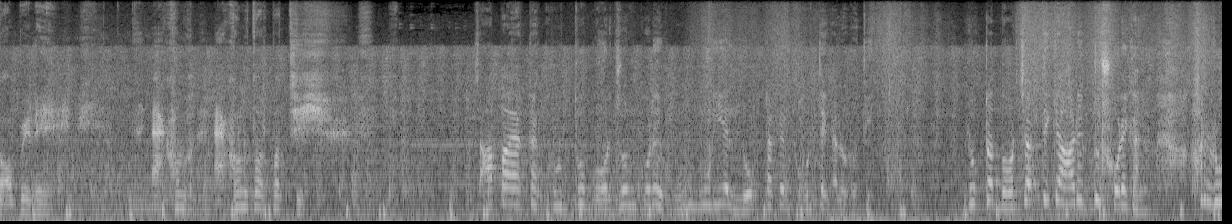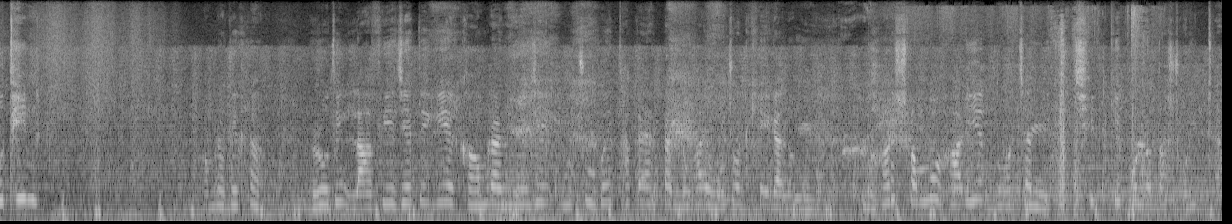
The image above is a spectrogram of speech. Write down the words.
তবে রে এখন এখনও তোর পাচ্ছিস চাপা একটা ক্রুদ্ধ গর্জন করে হুড়মুড়িয়ে লোকটাকে ধরতে গেল রথিন। লোকটা দরজার দিকে আর একটু সরে গেল। আর রথিন আমরা দেখলাম রথিন লাফিয়ে যেতে গিয়ে কামরার মেঝে উঁচু হয়ে থাকা একটা লোহায় হোঁচট খেয়ে গেল। ভারসাম্য হারিয়ে দরজার দিকে ছিটকে পড়ল তার শরীরটা।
